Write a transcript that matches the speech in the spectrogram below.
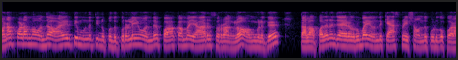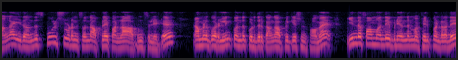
மனப்பாடமாக வந்து ஆயிரத்தி முந்நூற்றி முப்பது குரலையும் வந்து பார்க்காம யார் சொல்கிறாங்களோ அவங்களுக்கு தலா பதினஞ்சாயிரம் ரூபாய் வந்து கேஷ் ப்ரைஸாக வந்து கொடுக்க போகிறாங்க இதை வந்து ஸ்கூல் ஸ்டூடெண்ட்ஸ் வந்து அப்ளை பண்ணலாம் அப்படின்னு சொல்லிட்டு நம்மளுக்கு ஒரு லிங்க் வந்து கொடுத்துருக்காங்க அப்ளிகேஷன் ஃபார்மை இந்த ஃபார்ம் வந்து இப்படி வந்து நம்ம ஃபில் பண்ணுறது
